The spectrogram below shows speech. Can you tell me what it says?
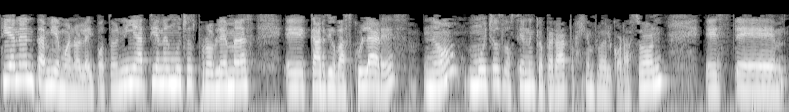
tienen también, bueno, la hipotonía, tienen muchos problemas eh, cardiovasculares, ¿no? Muchos los tienen que operar, por ejemplo, del corazón. Este,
